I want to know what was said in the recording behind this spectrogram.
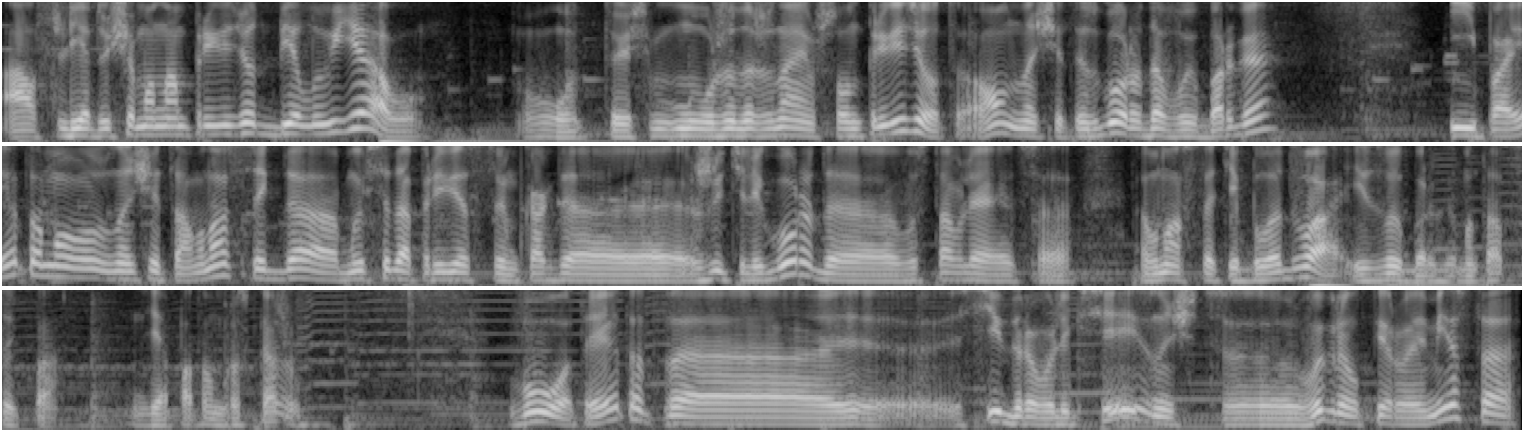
а в следующем он нам привезет Белую Яву. Вот, то есть мы уже даже знаем, что он привезет. А он, значит, из города Выборга. И поэтому, значит, там у нас всегда, мы всегда приветствуем, когда жители города выставляются. У нас, кстати, было два из Выборга мотоцикла. Я потом расскажу. Вот, и этот э, Сидоров Алексей, значит, э, выиграл первое место.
